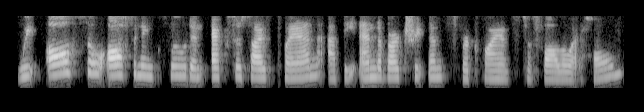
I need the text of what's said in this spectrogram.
We also often include an exercise plan at the end of our treatments for clients to follow at home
